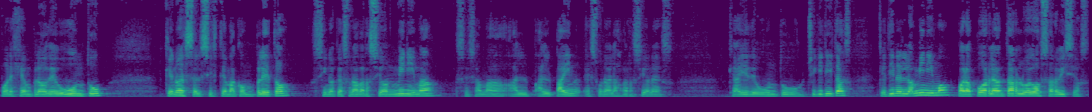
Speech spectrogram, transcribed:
por ejemplo, de Ubuntu, que no es el sistema completo, sino que es una versión mínima, se llama Alpine, es una de las versiones que hay de Ubuntu chiquititas que tienen lo mínimo para poder levantar luego servicios.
